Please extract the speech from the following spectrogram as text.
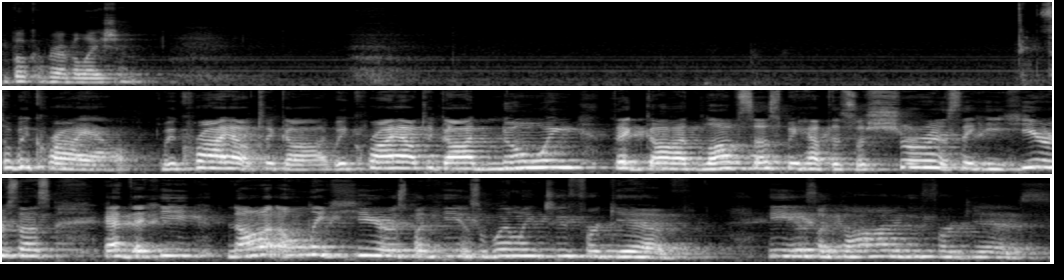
Book of Revelation. So we cry out. We cry out to God. We cry out to God knowing that God loves us. We have this assurance that He hears us and that He not only hears, but He is willing to forgive. He is a God who forgives.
